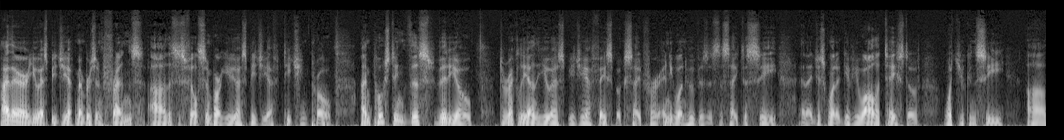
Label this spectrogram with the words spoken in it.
Hi there, USBGF members and friends. Uh, this is Phil Simborg, USBGF Teaching Pro. I'm posting this video directly on the USBGF Facebook site for anyone who visits the site to see, and I just want to give you all a taste of what you can see uh,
